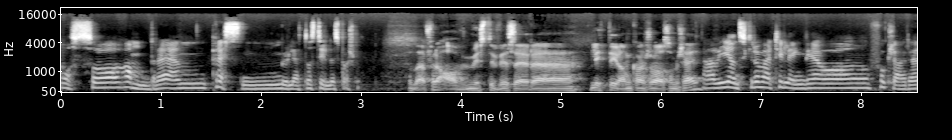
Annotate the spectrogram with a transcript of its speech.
også andre enn pressen mulighet til å stille spørsmål. Så det er for å avmystifisere litt kanskje hva som skjer? Ja, Vi ønsker å være tilgjengelige og forklare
